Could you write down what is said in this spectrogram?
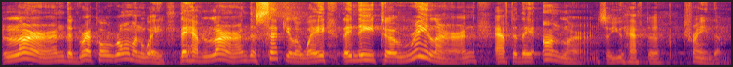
learned the Greco Roman way. They have learned the secular way. They need to relearn after they unlearn. So you have to train them.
